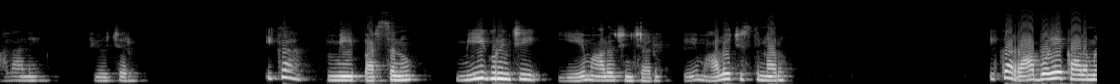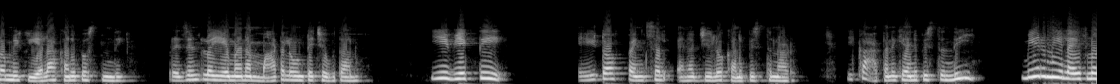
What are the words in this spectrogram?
అలానే ఫ్యూచర్ ఇక మీ పర్సను మీ గురించి ఏం ఆలోచించాడు ఏం ఆలోచిస్తున్నారు? ఇక రాబోయే కాలంలో మీకు ఎలా కనిపిస్తుంది? ప్రజెంట్లో ఏమైనా మాటలు ఉంటే చెబుతాను. ఈ వ్యక్తి ఎయిట్ ఆఫ్ పెన్సల్ ఎనర్జీలో కనిపిస్తున్నాడు. ఇక అతనికి అనిపిస్తుంది మీరు మీ లైఫ్లో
